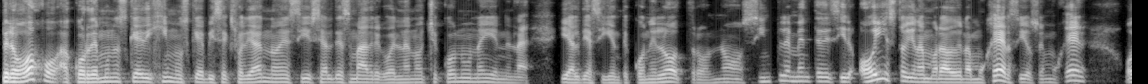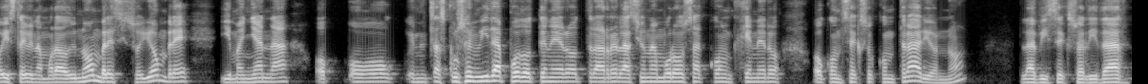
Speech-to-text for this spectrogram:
Pero ojo, acordémonos que dijimos que bisexualidad no es irse al desmadre o en la noche con una y, en la, y al día siguiente con el otro. No, simplemente decir, hoy estoy enamorado de una mujer, si yo soy mujer, hoy estoy enamorado de un hombre, si soy hombre, y mañana o, o, en el transcurso de mi vida puedo tener otra relación amorosa con género o con sexo contrario, ¿no? La bisexualidad.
